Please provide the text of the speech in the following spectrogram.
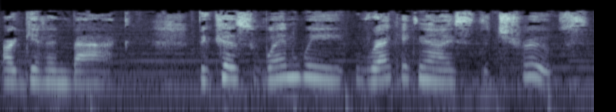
are given back. Because when we recognize the truth,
